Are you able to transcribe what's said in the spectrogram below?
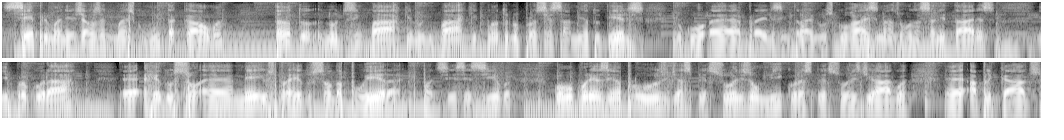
sempre manejar os animais com muita calma, tanto no desembarque, no embarque, quanto no processamento deles, é, para eles entrarem nos currais e nas rondas sanitárias, e procurar é, redução, é, meios para redução da poeira, que pode ser excessiva, como, por exemplo, o uso de aspersores ou microaspersores de água é, aplicados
